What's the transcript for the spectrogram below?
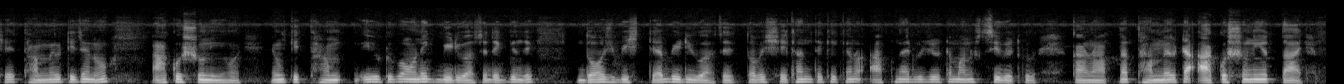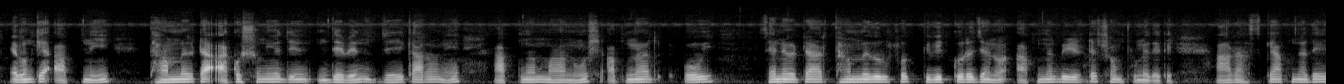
সেই থাম্বনেলটি যেন আকর্ষণীয় হয়। এমনকি থাম ইউটিউবে অনেক ভিডিও আছে, দেখবেন যে দশ বিশটা ভিডিও আছে, তবে সেখান থেকে কেন আপনার ভিডিওটা মানুষ সিলেক্ট করবে? কারণ আপনার থাম্বনেলটা আকর্ষণীয় তাই, এবং কি আপনি থাম্বনেলটা আকর্ষণীয় দেবেন যে কারণে আপনার মানুষ আপনার ওই চ্যানেলটার থাম্বনেলের উপর ক্লিক করে যেন আপনার ভিডিওটা সম্পূর্ণ দেখে। আর আজকে আপনাদের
